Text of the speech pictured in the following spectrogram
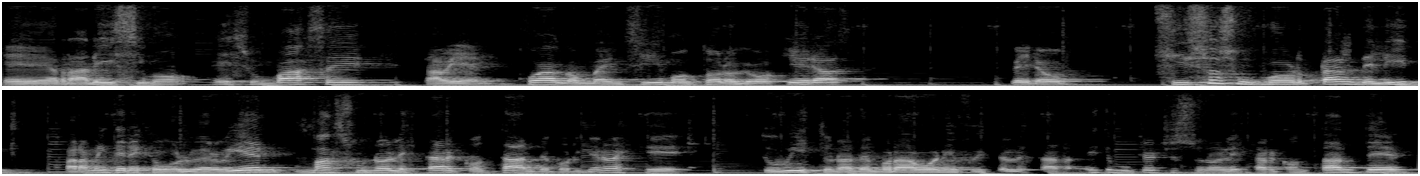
eh, rarísimo, es un base, está bien, juega con Ben Simmons, todo lo que vos quieras, pero si sos un jugador tan de elite, para mí tenés que volver bien, más un all-star constante, porque no es que tuviste una temporada buena y fuiste all-star. Este muchacho es un all-star constante.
